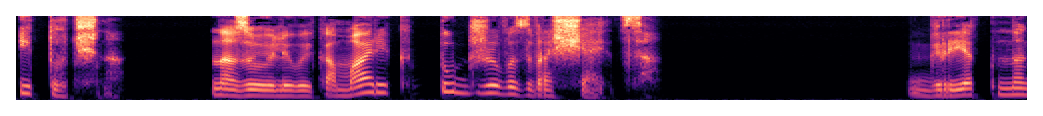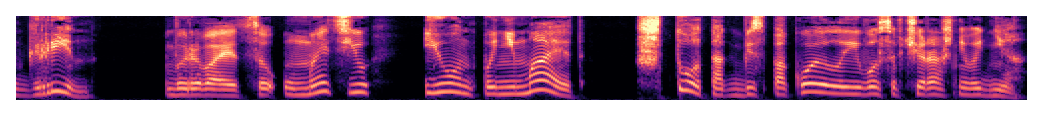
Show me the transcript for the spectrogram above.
И точно. Назойливый комарик тут же возвращается. Гретна Грин вырывается у Мэтью, и он понимает, что так беспокоило его со вчерашнего дня?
